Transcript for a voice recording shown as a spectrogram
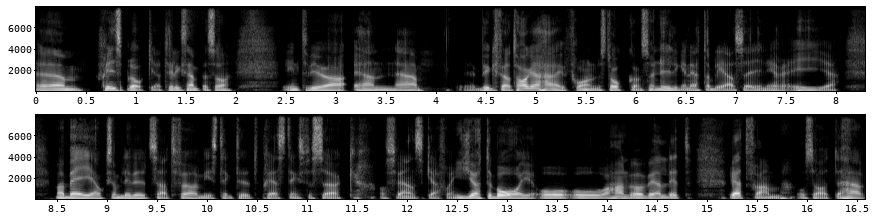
eh, frispråkiga. Till exempel så intervjuar en eh, byggföretagare härifrån Stockholm som nyligen etablerade sig nere i eh, Marbella och som blev utsatt för misstänkt utpressningsförsök av svenskar från Göteborg. Och, och, han var väldigt rätt fram och sa att det här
